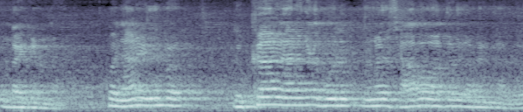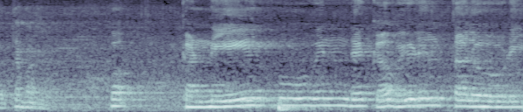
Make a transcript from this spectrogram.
ഉണ്ടായിരിക്കണമെന്നാണ് അപ്പോൾ ഞാൻ എഴുതുമ്പോൾ ദുഃഖഗാനങ്ങൾ പോലും നിങ്ങൾ ശാപവാക്കുകൾ കണ്ടിട്ടുണ്ടാവില്ല ഒറ്റപ്പെട്ടത് അപ്പോൾ കണ്ണീർ പൂവിന്റെ കവിളിൽ തലോടി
